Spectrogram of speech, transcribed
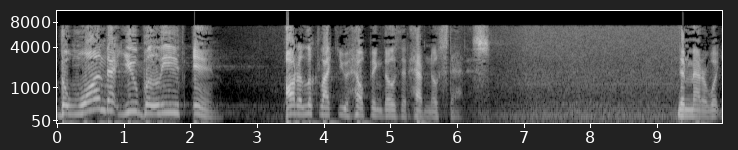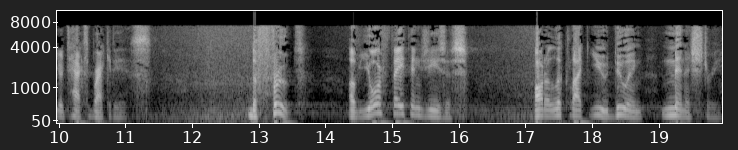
the one that you believe in ought to look like you helping those that have no status. Doesn't matter what your tax bracket is. The fruit of your faith in Jesus ought to look like you doing ministry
